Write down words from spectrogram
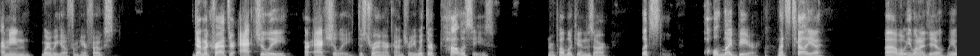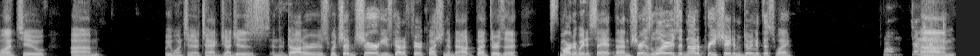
I mean, where do we go from here, folks? Democrats are actually are actually destroying our country with their policies, and Republicans are. Let's hold my beer. Let's tell you uh, what we want to do. We want to um, we want to attack judges and their daughters, which I'm sure he's got a fair question about. But there's a smarter way to say it that I'm sure his lawyers did not appreciate him doing it this way. Well, I mean,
